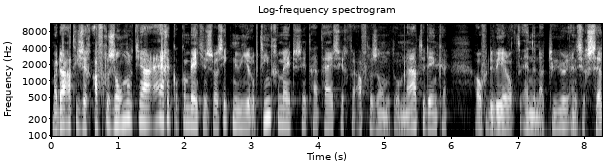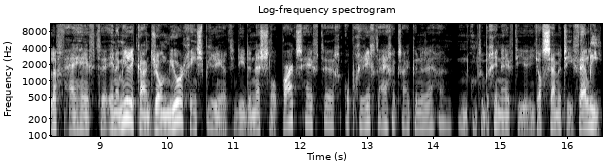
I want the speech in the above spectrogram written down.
Maar daar had hij zich afgezonderd. Ja, eigenlijk ook een beetje zoals ik nu hier op 10 gemeten zit, had hij zich er afgezonderd om na te denken over de wereld en de natuur en zichzelf. Hij heeft eh, in Amerika John Muir geïnspireerd, die de National Parks heeft eh, opgericht, eigenlijk zou je kunnen zeggen. Om te beginnen heeft hij Yosemite Valley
